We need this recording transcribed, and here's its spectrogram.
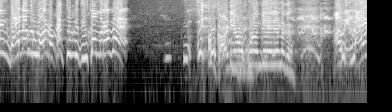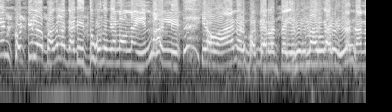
ನಿನ್ ಗಾಡಿ ಅಂದ್ರೆ ಹೋಗಿ ರೊಕ್ಕ ತುಂಬಿ ತಿಸ್ಕೊಂಬರಾಗ ಗಾಡಿ ಅವ್ ಕೂಡ ಅಂದಿ ನಿನಗ? ಅವ್ ನಾ ಏನ್ ಕೊಟ್ಟಿಲ್ಲ ಬಗಲ ಗಾಡಿ ತಗೊಂಡೋಗ್ಯಾನ ನಾ ಏನ್ ಮಾಡ್ಲಿ? ಯಾವ ನನ್ ಬಂಗಾರ ಅಂತ ಎಲ್ಲಿ ಮಾಡಿ ಗಾಡಿ ತಂದಾನ?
